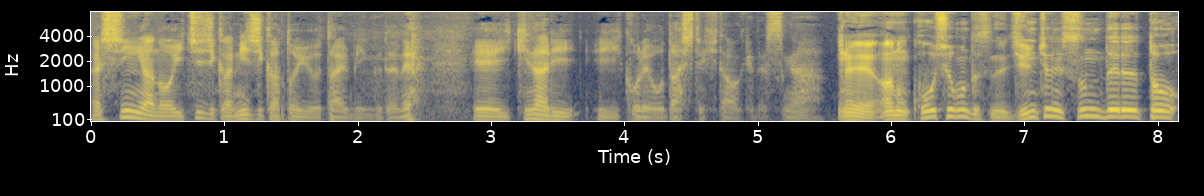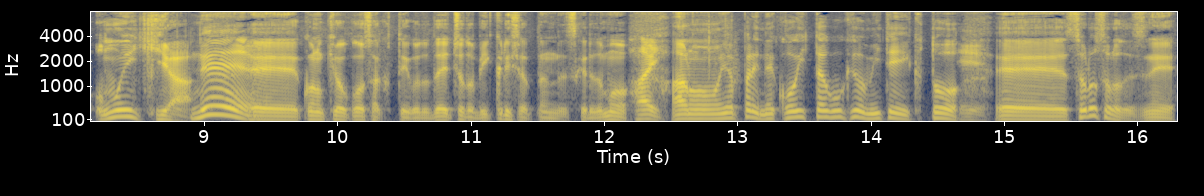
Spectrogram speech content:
あ、深夜の1時か2時かというタイミングでね、えー、いきなりこれを出してきたわけですが、えー、あの交渉もですね順調に進んでると思いきや、ねえ。ー、この強硬策ということでちょっとびっくりしちゃったんですけれども、はい、あのやっぱりねこういった動きを見ていくと、えー、えー、そろそろですね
